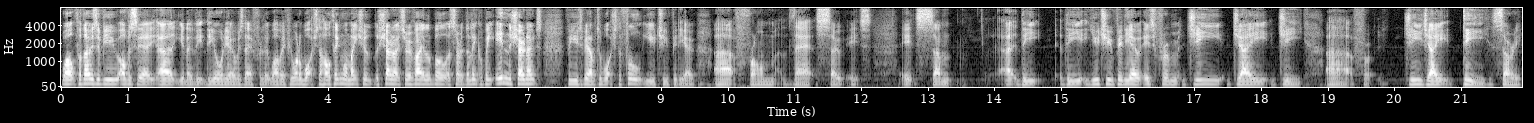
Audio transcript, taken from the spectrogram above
Well, for those of you, obviously, uh, you know, the, the audio was there for a little while, but if you want to watch the whole thing, we'll make sure the show notes are available. uh, Sorry, the link will be in the show notes for you to be able to watch the full YouTube video uh, from there. So it's it's um uh, the the YouTube video is from GJG uh, for GJD. Sorry.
